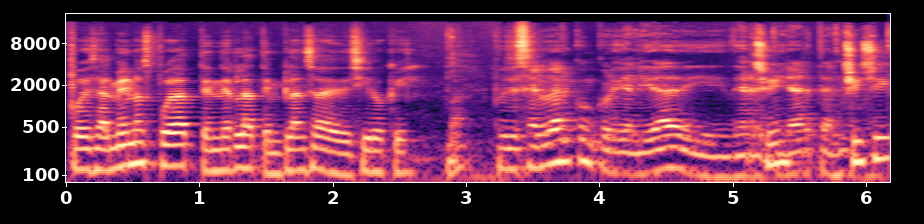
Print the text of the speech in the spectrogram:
pues al menos pueda tener la templanza de decir, ok, va. Pues de saludar con cordialidad y de Sí, retirarte al sí, sí,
